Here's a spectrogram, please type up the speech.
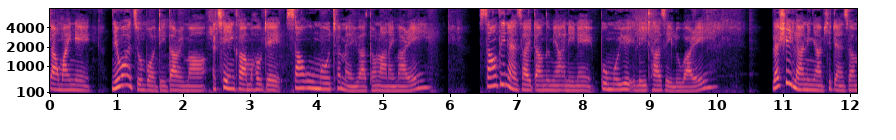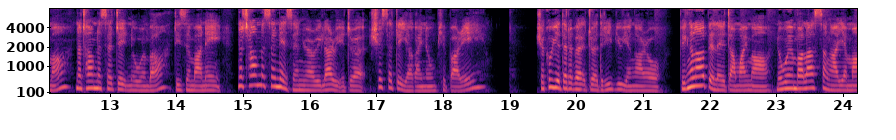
တောင်ပိုင်းနဲ့မြဝကျွန်းပေါ်ဒေသတွေမှာအချိန်အခါမဟုတ်တဲ့စောင်းဦးမိုးထက်မှန်ရွာသွန်းလာနိုင်ပါတယ်။စောင်းသီးနှံဆိုင်တောင်သူများအနေနဲ့ပုံမွေ၍အလေးထားစေလိုပါတယ်။လက်ရှိလာနီညာဖြစ်တန်စွမ်းမှာ2021နိုဝင်ဘာဒီဇင်ဘာနဲ့2020ဇန်နဝါရီလတွေအတွက်81ရာခိုင်နှုန်းဖြစ်ပါတယ်။ယခုရက်သက်ပတ်အတွက်သတိပြုရန်ကတော့ဘင်္ဂလားပင်လယ်တောင်ပိုင်းမှာနိုဝင်ဘာလ15ရက်မှ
